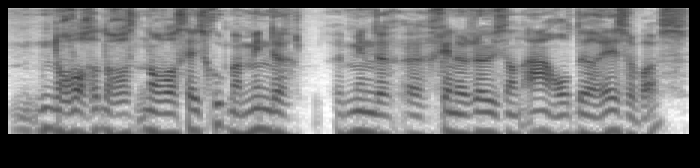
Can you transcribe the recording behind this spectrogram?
nog, wel, nog, wel, nog wel steeds goed, maar minder, minder uh, genereus dan Ahold Delhaize was.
